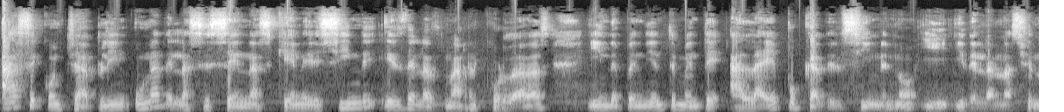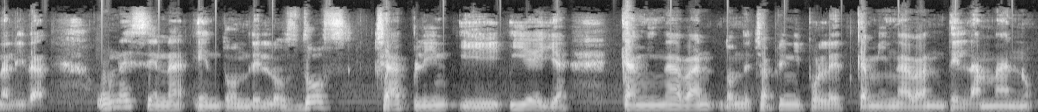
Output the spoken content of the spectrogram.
hace con Chaplin una de las escenas que en el cine es de las más recordadas independientemente a la época del cine, ¿no? Y, de la nacionalidad. Una escena en donde los dos, Chaplin y, ella, caminaban, donde Chaplin y Paulette caminaban de la mano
